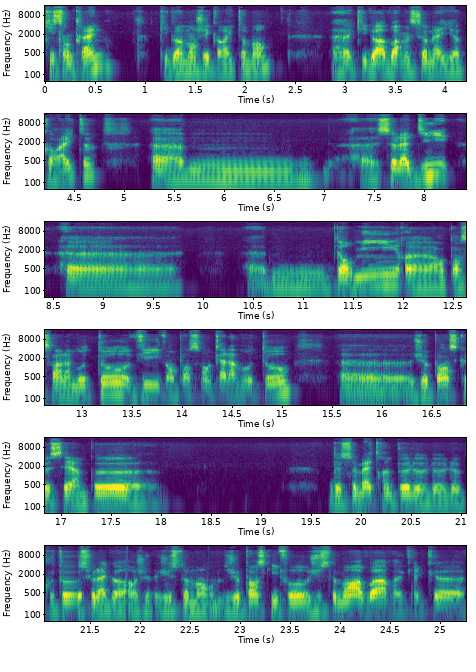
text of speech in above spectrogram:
qui s'entraîne, qui doit manger correctement, euh, qui doit avoir un sommeil correct. cela dit, dormir en pensant à la moto, vivre en pensant qu'à la moto, je pense que c'est un peu de se mettre un peu le, couteau sur la gorge, justement. Je pense qu'il faut justement avoir quelques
